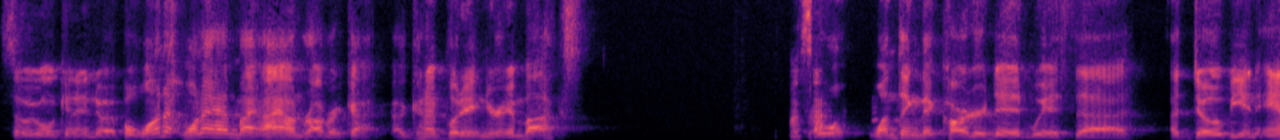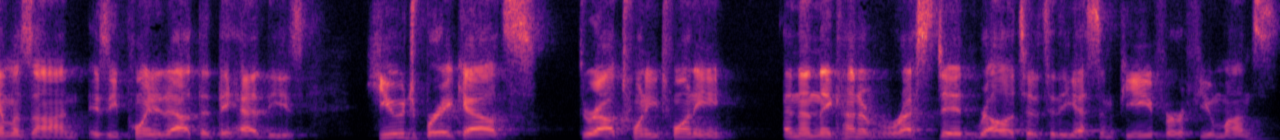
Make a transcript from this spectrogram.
so we won't get into it. But one one I had my eye on, Robert. Can, I- can I put it in your inbox? What's So that? one, one thing that Carter did with uh, Adobe and Amazon is he pointed out that they had these huge breakouts throughout 2020, and then they kind of rested relative to the S and P for a few months,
